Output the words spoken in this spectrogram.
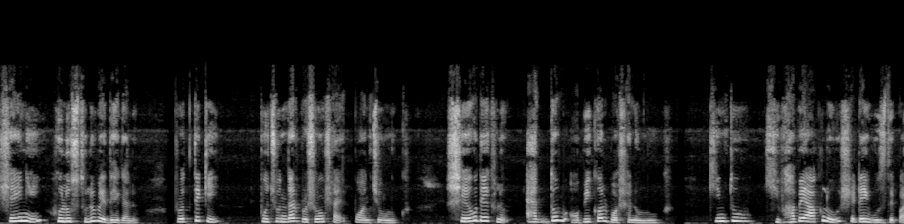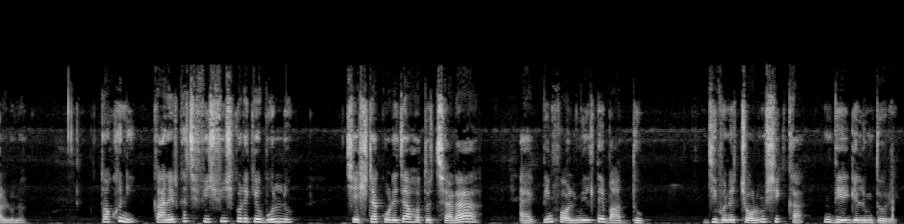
সেই নিয়েই হুলুস্থুলু বেঁধে গেল। প্রত্যেকেই পুচুন্দার প্রশংসায় পঞ্চমুখ। সেও দেখল একদম অবিকল বসানো মুখ। কিন্তু কীভাবে আঁকলো সেটাই বুঝতে পারল না। তখনই কানের কাছে ফিসফিস করে কেউ বলল, চেষ্টা করে যা হতচ্ছাড়া। একদিন ফল মিলতে বাধ্য। জীবনের চরম শিক্ষা দিয়ে গেলুম তোরে।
